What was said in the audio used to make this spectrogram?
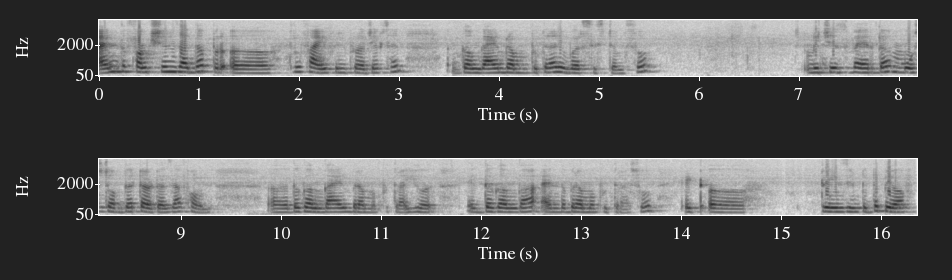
And the functions are the uh, through five field projects and Ganga and Brahmaputra river system. So which is where the most of the turtles are found. Uh, the Ganga and Brahmaputra here the Ganga and the Brahmaputra. So it uh, drains into the Bay of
